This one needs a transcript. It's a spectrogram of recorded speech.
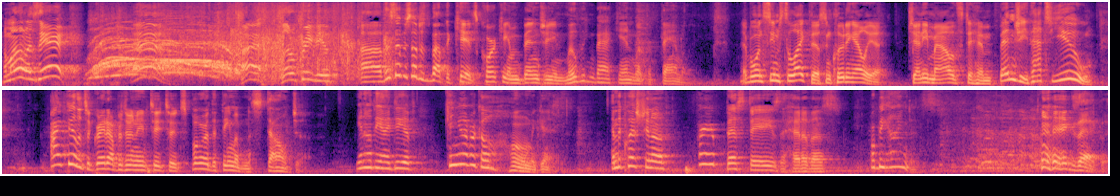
Come on, let's hear it. Yeah. All right, little preview. Uh, this episode is about the kids, Corky and Benji, moving back in with the family. Everyone seems to like this, including Elliot. Jenny mouths to him, Benji, that's you. I feel it's a great opportunity to, to explore the theme of nostalgia. You know, the idea of can you ever go home again? And the question of are your best days ahead of us or behind us? exactly.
